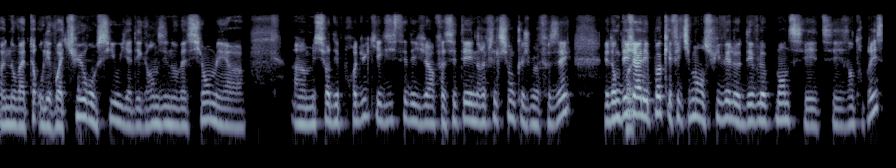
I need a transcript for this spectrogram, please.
novateur, ou les voitures aussi, où il y a des grandes innovations, mais euh, Hein, mais sur des produits qui existaient déjà. Enfin, c'était une réflexion que je me faisais. Et donc déjà à l'époque, effectivement, on suivait le développement de ces, entreprises.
